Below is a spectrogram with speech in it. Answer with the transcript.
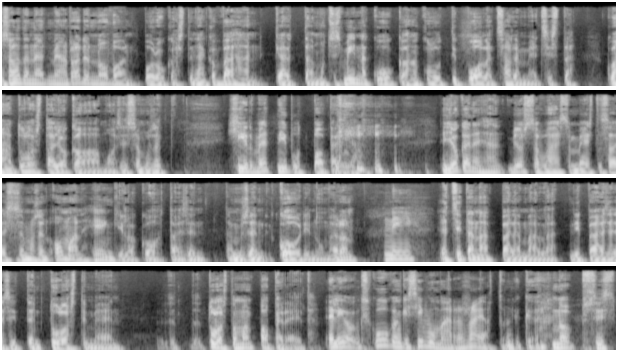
sanotaan näin, että meidän Radio Novan porukasta niin aika vähän käyttää, mutta siis Minna Kuukkahan kulutti puolet sademetsistä, kun hän tulostaa joka aamu, siis semmoiset hirveät niput paperia. niin jokainenhan jossain vaiheessa meistä saisi semmoisen oman henkilökohtaisen tämmöisen koodinumeron, Niin. että sitä näppäilemällä niin pääsee sitten tulostimeen tulostamaan papereita. Eli onko kuukankin sivumäärä rajattu nykyään? No siis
